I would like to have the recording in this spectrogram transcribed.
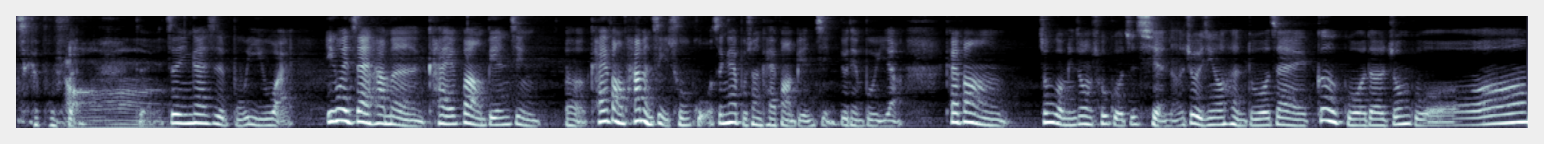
这个部分。Oh. 对，这应该是不意外，因为在他们开放边境，呃，开放他们自己出国，这应该不算开放边境，有点不一样。开放中国民众出国之前呢，就已经有很多在各国的中国。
